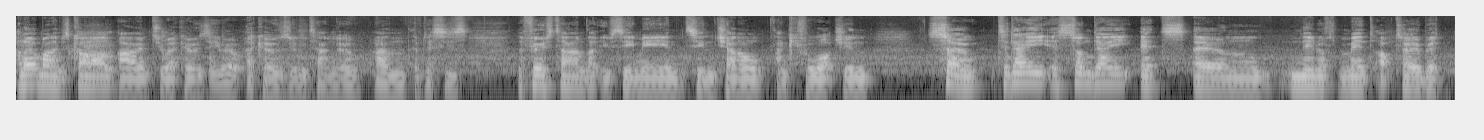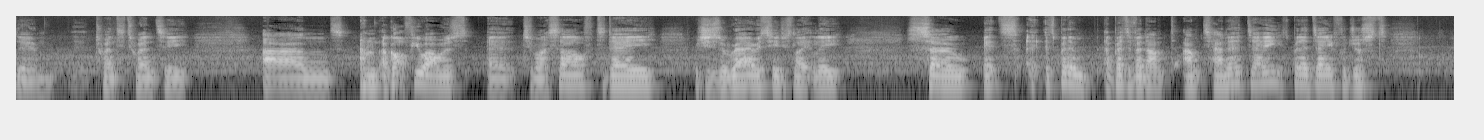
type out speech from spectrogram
Hello, my name is Carl. I'm 2 Echo 0 Echo Zulu Tango and if this is the first time that you've seen me and seen the channel, thank you for watching. So, today is Sunday, it's um, near enough mid-October um, 2020 and I've got a few hours uh, to myself today which is a rarity just lately so it's it's been a, a bit of an antenna day it's been a day for just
